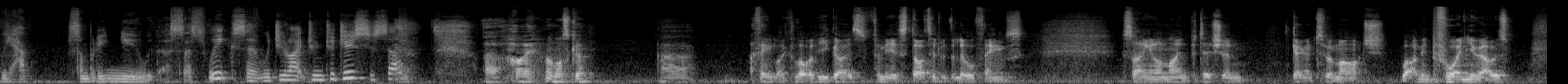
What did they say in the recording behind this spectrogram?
We have somebody new with us this week, so would you like to introduce yourself? Uh, hi, I'm Oscar. Uh, I think, like a lot of you guys, for me, it started with the little things signing an online petition, going to a march. Well, I mean, before I knew it, I was, I was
